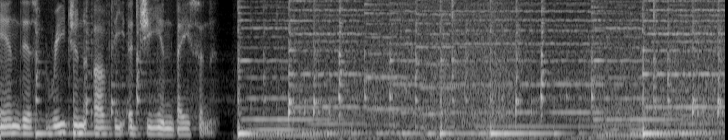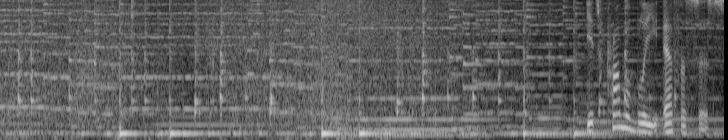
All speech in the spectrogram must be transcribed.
in this region of the Aegean Basin. It's probably Ephesus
